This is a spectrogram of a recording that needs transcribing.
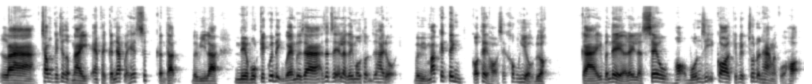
là trong cái trường hợp này em phải cân nhắc lại hết sức cẩn thận. Bởi vì là nếu một cái quyết định của em đưa ra rất dễ là gây mâu thuẫn giữa hai đội. Bởi vì marketing có thể họ sẽ không hiểu được cái vấn đề ở đây là sale họ vốn dĩ coi cái việc chốt đơn hàng là của họ.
